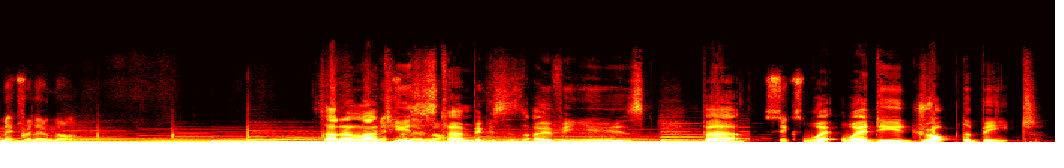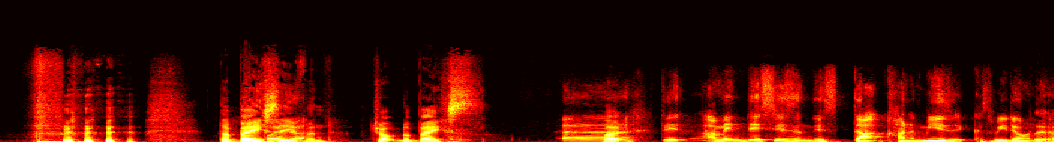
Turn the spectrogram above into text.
Metronome on. So I don't like to use this Metronome. term because it's overused, but Six. where, where do you drop the beat? the bass Where do I- even. Drop the bass. Uh, Like- thi- I mean, this isn't this that kind of music because we don't Yeah.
